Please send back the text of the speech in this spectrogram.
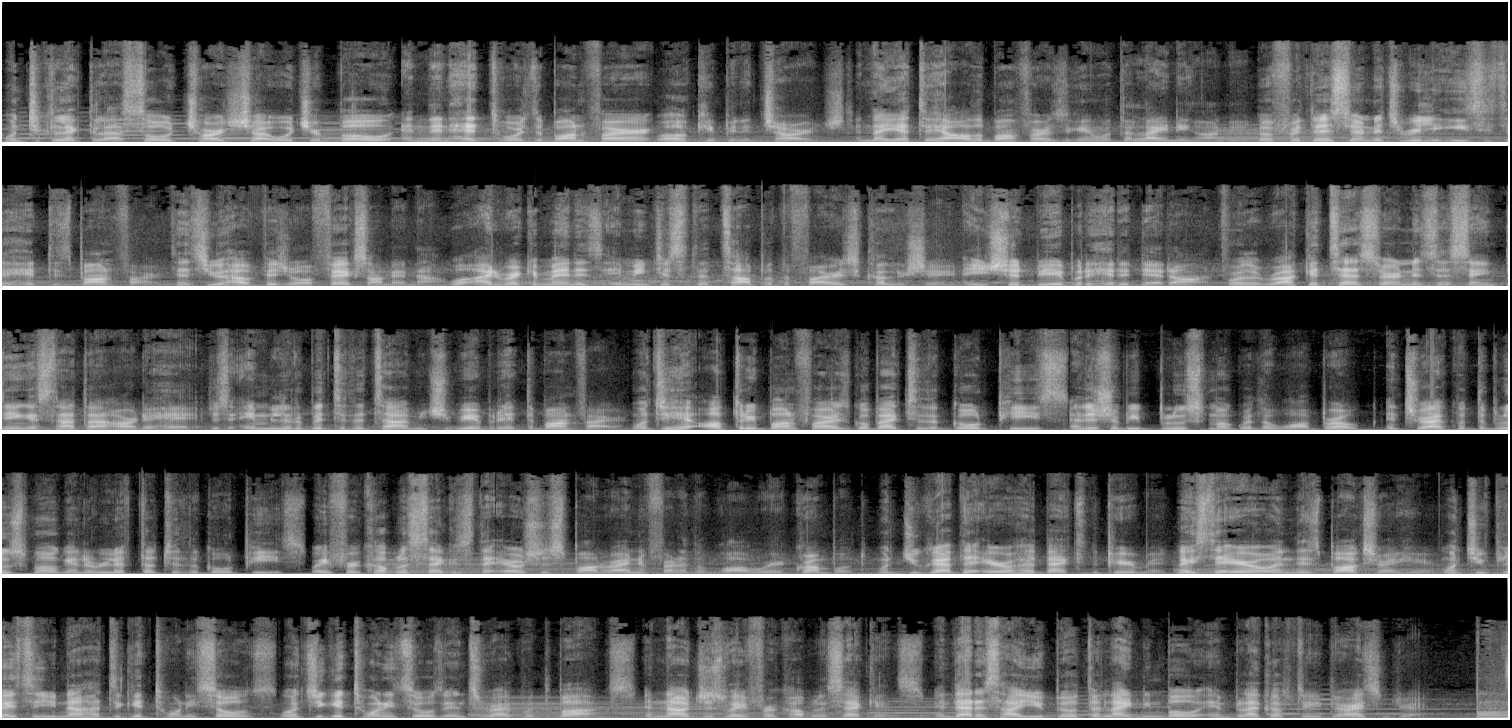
Once you collect the last soul, charge shot with your bow and then head towards the bonfire while keeping it charged. And now you have to hit all the bonfires again with the lightning on it. But for this urn, it's really easy to hit this bonfire since you have visual effects on it now. What I'd recommend is aiming just at the top of the fire's color shade and you should be able to hit it dead on. For the rocket test urn, it's the same thing. It's not that hard to hit. Just aim a little bit to the top, you should be able to hit the bonfire. Once you hit all three bonfires, go back to the gold piece, and there should be blue smoke where the wall broke. Interact with the blue smoke, and it'll lift up to the gold piece. Wait for a couple of seconds, the arrow should spawn right in front of the wall where it crumbled. Once you grab the arrow, head back to the pyramid. Place the arrow in this box right here. Once you place it, you now have to get 20 souls. Once you get 20 souls, interact with the box. And now just wait for a couple of seconds. And that is how you build the lightning bow in Black Ops 3 Der Eisendrache.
